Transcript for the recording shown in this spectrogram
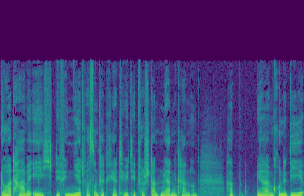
Dort habe ich definiert, was unter Kreativität verstanden werden kann und habe ja im Grunde die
